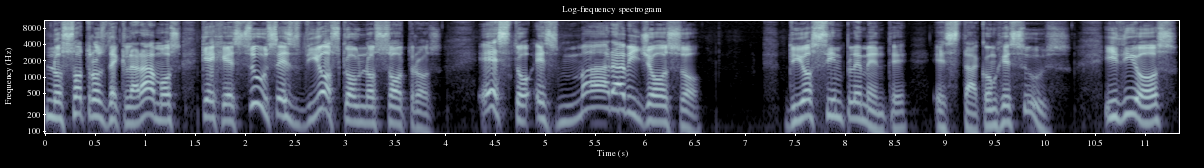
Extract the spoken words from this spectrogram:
nosotros declaramos que Jesús es Dios con nosotros. Esto es maravilloso. Dios simplemente está con Jesús y Dios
